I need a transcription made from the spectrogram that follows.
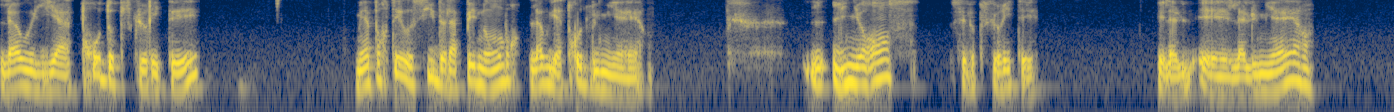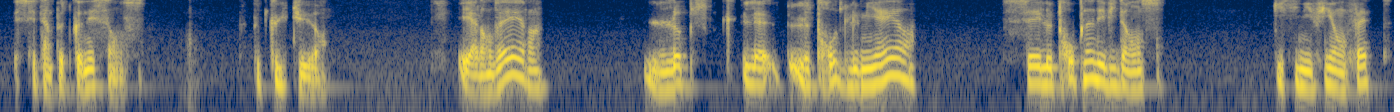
là où il y a trop d'obscurité, mais apporter aussi de la pénombre là où il y a trop de lumière. L'ignorance, c'est l'obscurité. Et la, lumière, c'est un peu de connaissance, un peu de culture. Et à l'envers, le, le trop de lumière, c'est le trop plein d'évidence qui signifie en fait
